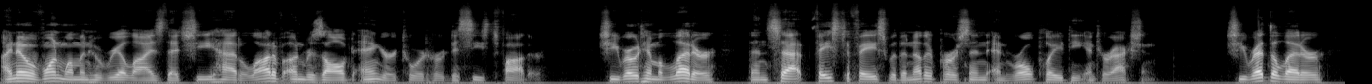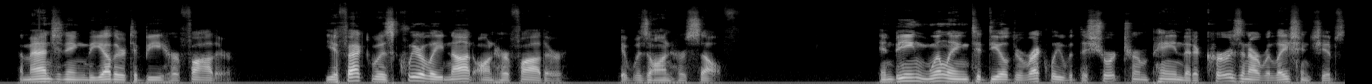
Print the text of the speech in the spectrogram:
I know of one woman who realized that she had a lot of unresolved anger toward her deceased father. She wrote him a letter, then sat face to face with another person and role played the interaction. She read the letter, imagining the other to be her father. The effect was clearly not on her father, it was on herself. In being willing to deal directly with the short term pain that occurs in our relationships,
